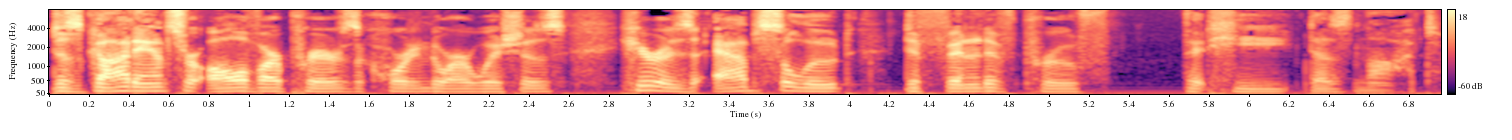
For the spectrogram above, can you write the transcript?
Does God answer all of our prayers according to our wishes? Here is absolute, definitive proof that he does not.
